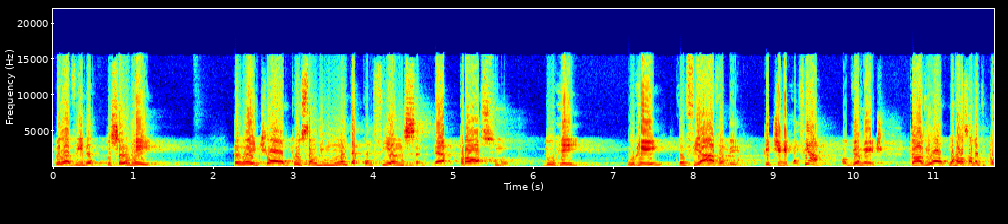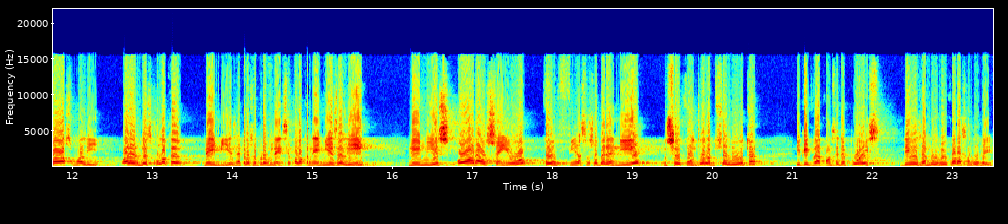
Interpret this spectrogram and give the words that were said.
pela vida do seu rei. Então, ele tinha uma posição de muita confiança, era próximo do rei. O rei confiava nele, porque tinha que confiar, obviamente. Então havia um, relacionamento próximo ali. Olha onde Deus coloca Neemias, né, pela sua providência. Coloca Neemias ali, Neemias ora ao Senhor, confia na sua soberania, no seu controle absoluto, e o que vai acontecer depois? Deus vai mover o coração do rei.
